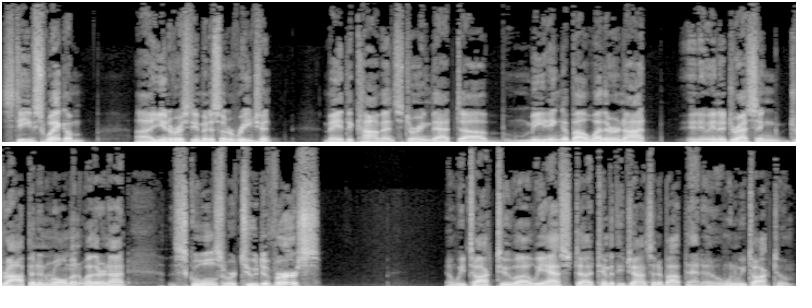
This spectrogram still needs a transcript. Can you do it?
Steve Sviggum, uh, University of Minnesota regent, made the comments during that uh, meeting about whether or not, in, in, addressing drop in enrollment, whether or not schools were too diverse. And we talked to, uh, we asked uh, Timothy Johnson about that uh, when we talked to him.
